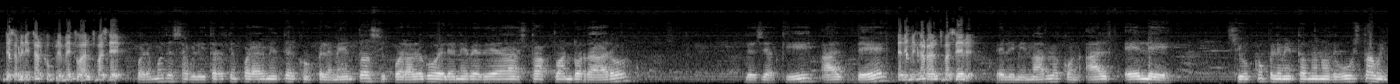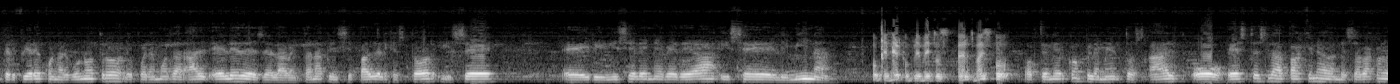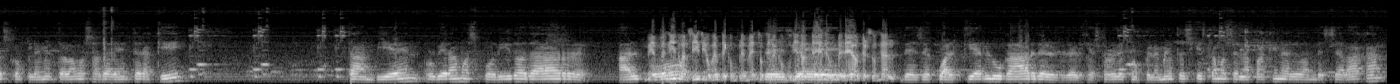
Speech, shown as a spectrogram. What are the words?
Deshabilitar complemento Alt más D. Podemos deshabilitar temporalmente el complemento si por algo el NVDA está actuando raro. Desde aquí, Alt D. Eliminar Alt más L. eliminarlo con Alt L. Si un complemento no nos gusta o interfiere con algún otro, le podemos dar Alt L desde la ventana principal del gestor y se eh, inicia el NVDA y se elimina. Obtener complementos. Alt más O. Obtener complementos Alt O. Esta es la página donde se bajan los complementos. Vamos a dar Enter aquí. También hubiéramos podido dar algo Bienvenido al sitio web de complementos de la comunidad de NVDA personal. desde cualquier lugar del, del gestor de complementos. Aquí estamos en la página de donde se bajan.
